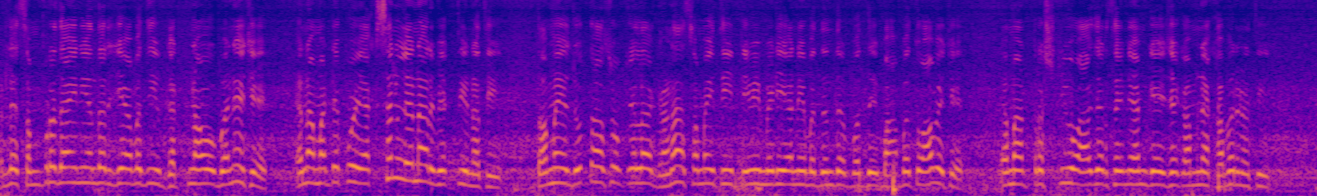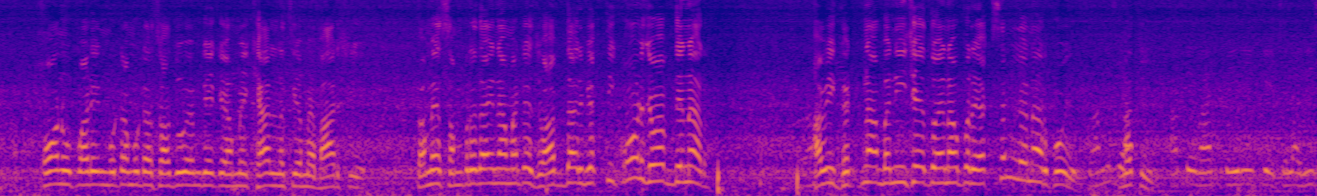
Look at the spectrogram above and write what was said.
એટલે સંપ્રદાયની અંદર જે આ બધી ઘટનાઓ બને છે, એના માટે કોઈ એક્શન લેનાર વ્યક્તિ નથી. તમે જોતા હશો કેલા ઘણા સમયથી ટીવી મીડિયાની બધી બધી બાબતો આવે છે. એમાં ટ્રસ્ટીઓ હાજર થઈને એમ કહે છે કે અમને ખબર નથી. ફોન ઉપાડીને મોટા મોટા સાધુ એમ કે અમે ખ્યાલ નથી, અમે બહાર છીએ. તમે સંપ્રદાયના માટે જવાબદાર વ્યક્તિ કોણ જવાબ દેનાર? આવી ઘટના બની છે તો એના ઉપર એક્શન લેનાર કોઈ નથી. આપે વાત કરી કે છેલ્લા વીસ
